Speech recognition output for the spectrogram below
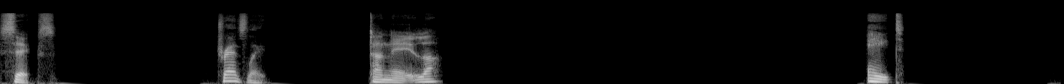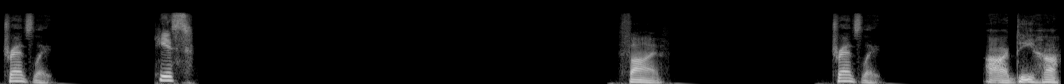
6. Translate. Tanela. 8. Translate. His. 5. Translate. Adiha.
